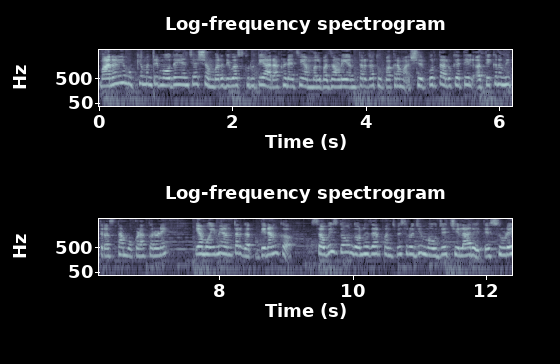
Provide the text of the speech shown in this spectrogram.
माननीय मुख्यमंत्री मोदी यांच्या शंभर दिवस कृती आराखड्याची अंमलबजावणी अंतर्गत उपक्रमात शिरपूर तालुक्यातील अतिक्रमित रस्ता मोकळा करणे या मोहिमेअंतर्गत दिनांक सव्वीस दोन दोन हजार पंचवीस रोजी मौजे चिलारे ते सुडे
